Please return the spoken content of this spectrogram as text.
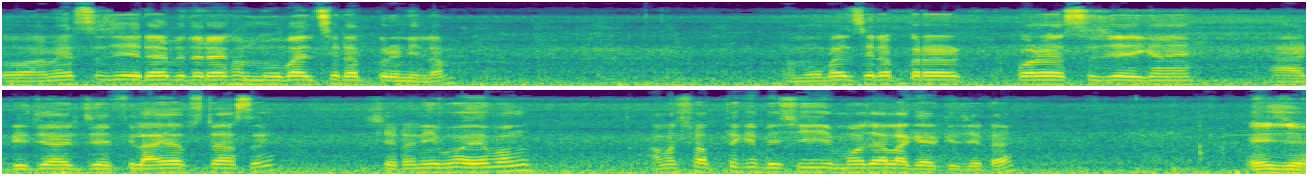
তো আমি হচ্ছে যে এটার ভিতরে এখন মোবাইল সেট করে নিলাম। মোবাইল সেট করার পরে হচ্ছে যে এখানে ডিজাইর যে ফ্লাই অ্যাপসটা আছে সেটা নিব এবং আমার সব থেকে বেশি মজা লাগে আর কি যেটা। এই যে।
